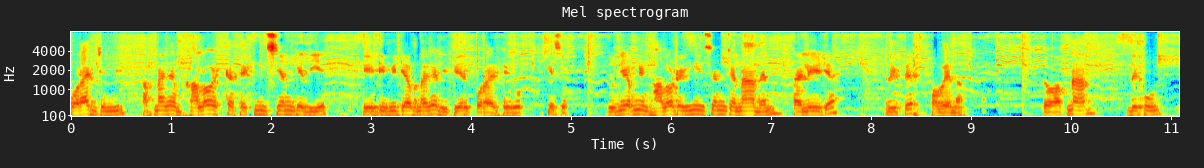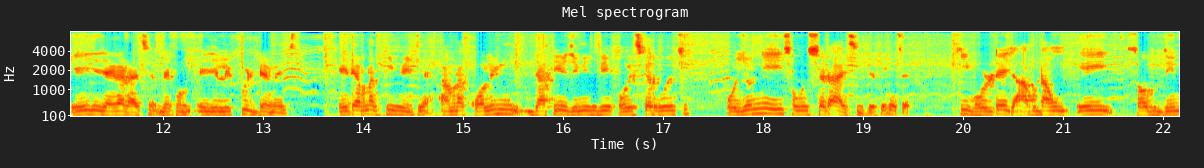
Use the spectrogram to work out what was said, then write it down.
করার জন্য আপনাকে ভালো একটা টেকনিশিয়ানকে দিয়ে এই টিভিটা আপনাকে রিপেয়ার করাই দেব, ঠিক আছে? যদি আপনি ভালো টেকনিশিয়ানকে না দেন, তাহলে এটা রিপেয়ার হবে না। তো আপনার, দেখুন, এই যে জায়গাটা আছে, দেখুন, এই যে লিকুইড ড্যামেজ এইটা আপনার কী হয়েছে? আমরা কলিং জাতীয় জিনিস দিয়ে পরিষ্কার করেছি, ওই জন্যই এই সমস্যাটা আইসিতে ঠিক আছে? কি ভোল্টেজ আপ ডাউন এই সব দিন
